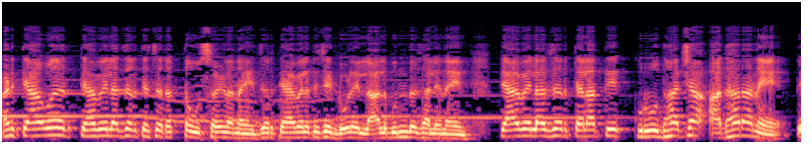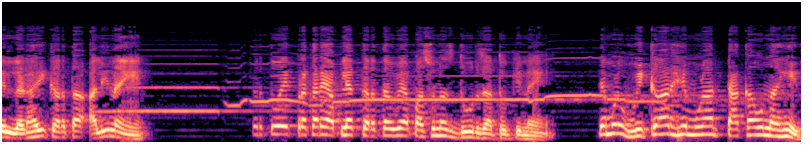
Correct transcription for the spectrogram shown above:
आणि त्यावर त्यावेळेला जर त्याचं रक्त उसळलं नाही जर त्यावेळेला त्याचे डोळे लालबुंद झाले नाहीत त्यावेळेला जर त्याला ते क्रोधाच्या आधाराने ते लढाई करता आली नाही तर तो एक प्रकारे आपल्या कर्तव्यापासूनच दूर जातो की नाही. त्यामुळे विकार हे मुळात टाकाऊ नाहीत.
